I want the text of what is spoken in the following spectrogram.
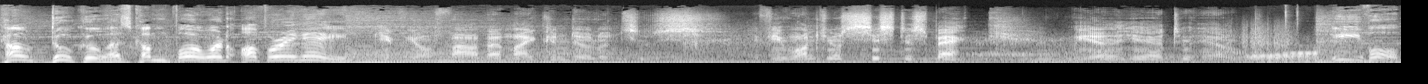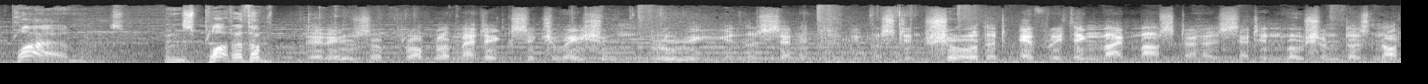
Count Dooku has come forward offering aid. Give your father my condolences. If you want your sisters back, we are here to help. Evil plans plotteth of... There is a problematic situation brewing in the Senate. We must ensure that everything my master has set in motion does not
